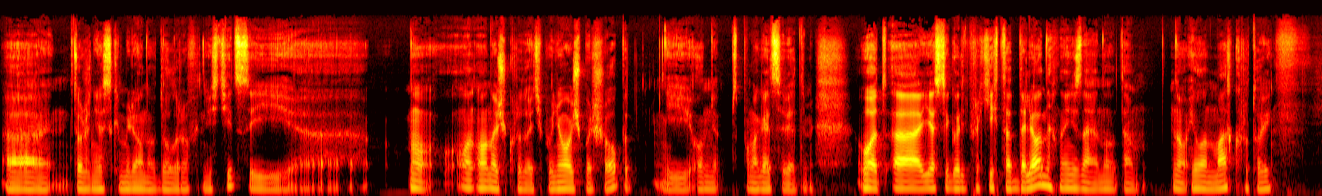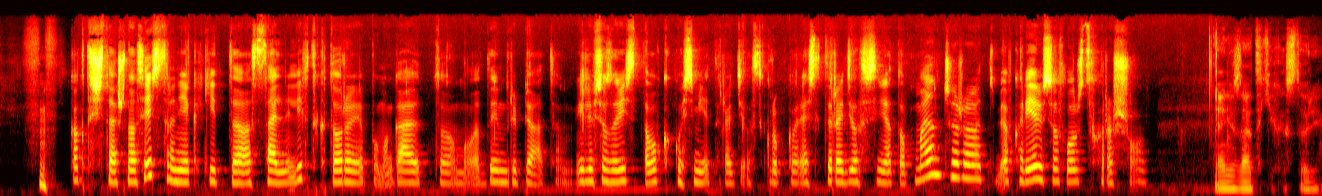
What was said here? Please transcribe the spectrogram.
э, тоже несколько миллионов долларов инвестиций, и, э, ну, он, он очень крутой, типа, у него очень большой опыт, и он мне помогает советами. Вот, э, если говорить про каких-то отдаленных, ну, я не знаю, ну, там, ну, Илон Маск крутой. Как ты считаешь, у нас есть в стране какие-то социальные лифты, которые помогают э, молодым ребятам? Или все зависит от того, в какой семье ты родился? Грубо говоря, если ты родился в семье топ-менеджера, у тебя в карьере все сложится хорошо. Я не знаю таких историй.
